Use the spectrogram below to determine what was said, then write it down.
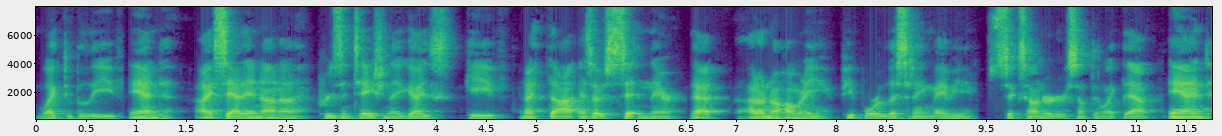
like to believe. And I sat in on a presentation that you guys gave, and I thought as I was sitting there that I don't know how many people were listening, maybe 600 or something like that. And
